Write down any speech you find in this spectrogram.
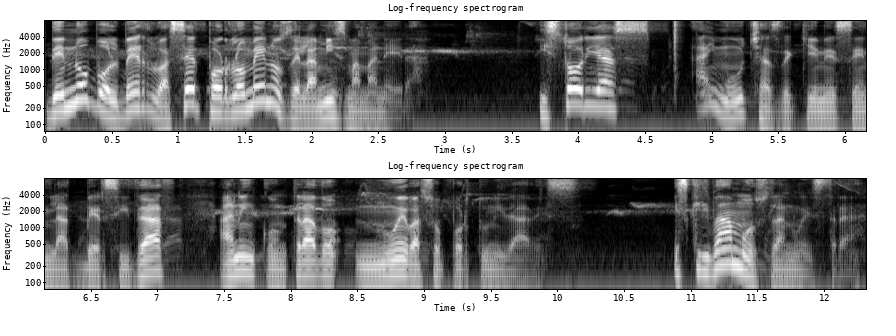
de no volverlo a hacer por lo menos de la misma manera. Historias hay muchas de quienes en la adversidad han encontrado nuevas oportunidades. Escribamos la nuestra.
